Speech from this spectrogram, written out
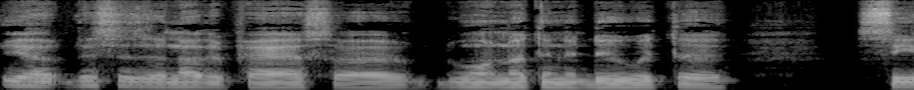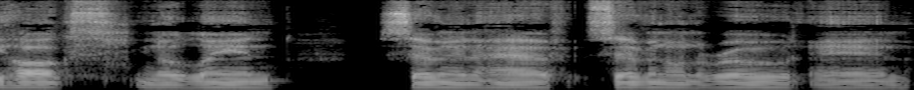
Yeah, this is another pass. Uh, want nothing to do with the Seahawks. You know, laying seven and a half, seven on the road, and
